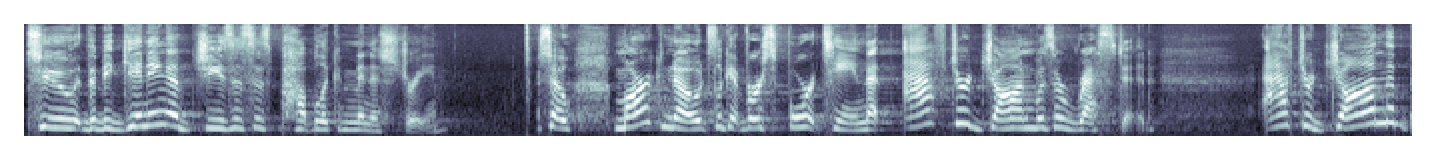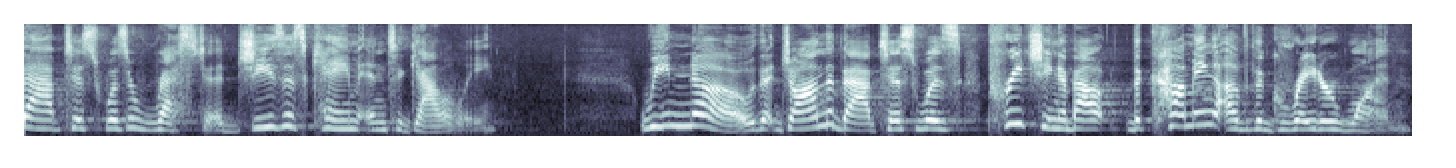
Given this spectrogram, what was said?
to the beginning of Jesus' public ministry. So Mark notes, look at verse 14, that after John was arrested, after John the Baptist was arrested, Jesus came into Galilee. We know that John the Baptist was preaching about the coming of the greater one,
